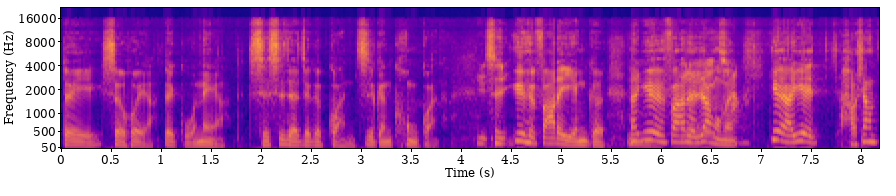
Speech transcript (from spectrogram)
对社会啊，对国内啊实施的这个管制跟控管是越发的严格，那越发的让我们越来越好像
